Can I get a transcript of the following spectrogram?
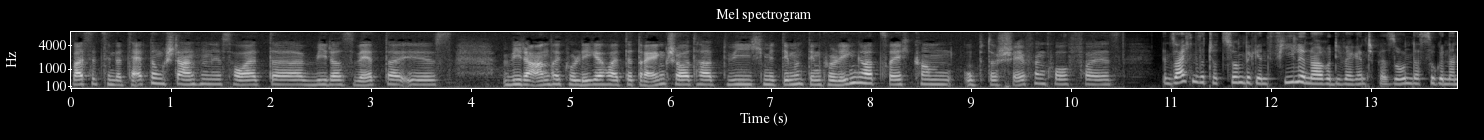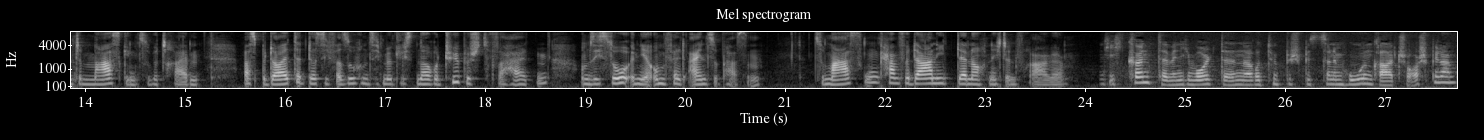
was jetzt in der Zeitung gestanden ist heute, wie das Wetter ist, wie der andere Kollege heute reingeschaut hat, wie ich mit dem und dem Kollegen gerade zurechtkomme, ob der Chef ein Koffer ist. In solchen Situationen beginnen viele neurodivergente Personen das sogenannte Masking zu betreiben, was bedeutet, dass sie versuchen, sich möglichst neurotypisch zu verhalten, um sich so in ihr Umfeld einzupassen. Zu masken kam für Dani dennoch nicht in Frage. Ich könnte, wenn ich wollte, neurotypisch bis zu einem hohen Grad schauspielern,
